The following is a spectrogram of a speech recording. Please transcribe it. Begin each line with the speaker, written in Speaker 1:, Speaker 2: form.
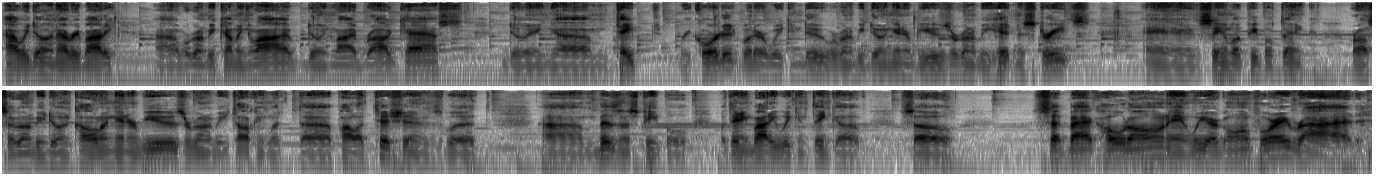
Speaker 1: How we doing, everybody? Uh, we're going to be coming live, doing live broadcasts, doing um, taped, recorded, whatever we can do. We're going to be doing interviews. We're going to be hitting the streets and seeing what people think. We're also going to be doing calling interviews. We're going to be talking with uh, politicians, with um, business people, with anybody we can think of. So sit back, hold on, and we are going for a ride.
